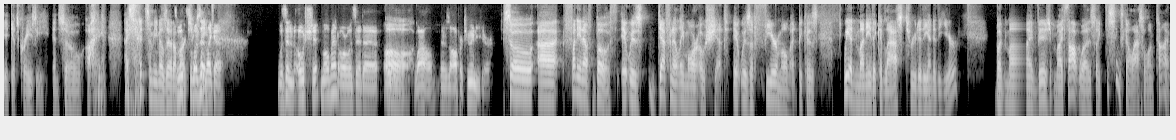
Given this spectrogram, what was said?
it gets crazy and so i i sent some emails out on so march 16th. was it like a was it an oh shit moment or was it a oh, oh. wow there's an opportunity here so uh, funny enough both. It was definitely more oh shit. It was a fear moment because we had money that could last through to the end of the year but my vision my thought was like this thing's going to last a long time.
